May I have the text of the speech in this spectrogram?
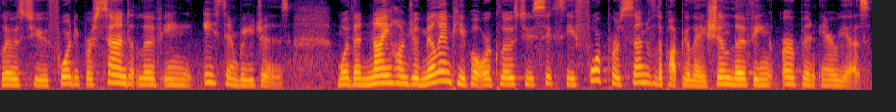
Close to 40% live in eastern regions. More than 900 million people, or close to 64% of the population, live in urban areas.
